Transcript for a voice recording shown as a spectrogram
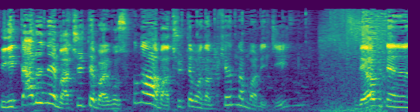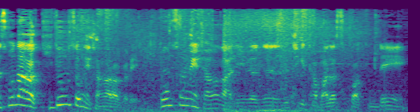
이게 다른 애 맞출 때 말고 소나 맞출 때마다 피한단 말이지. 내가 볼 때는 소나가 기동성의 장화라 그래. 기동성의 장화가 아니면은 솔직히 다 맞았을 것 같은데,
